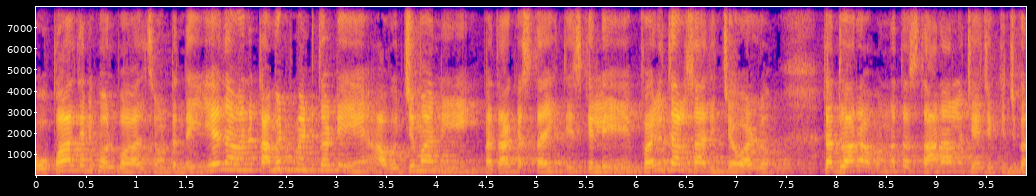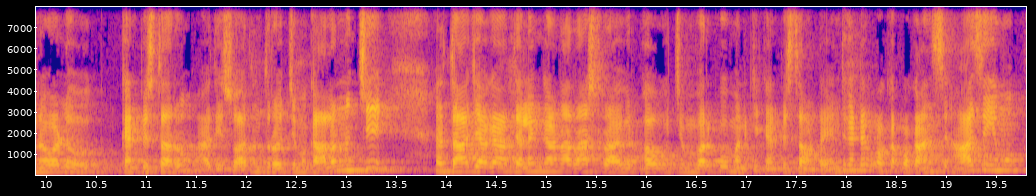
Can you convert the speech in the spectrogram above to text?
ఉపాధిని కోల్పోవాల్సి ఉంటుంది. ఏదేమైనా కమిట్మెంట్ తోటి ఆ ఉద్యమాన్ని పతాక స్థాయికి తీసుకెళ్ళి ఫలితాలు సాధించేవాళ్ళు తద్వారా ఉన్నత స్థానాలను చేజిక్కించుకునే వాళ్ళు కనిపిస్తారు. అది స్వాతంత్రోద్యమ కాలం నుంచి తాజాగా తెలంగాణ రాష్ట్ర ఆవిర్భావ ఉద్యమం వరకు మనకి కనిపిస్తూ ఉంటాయి. ఎందుకంటే ఒక ఒక ఆశయము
